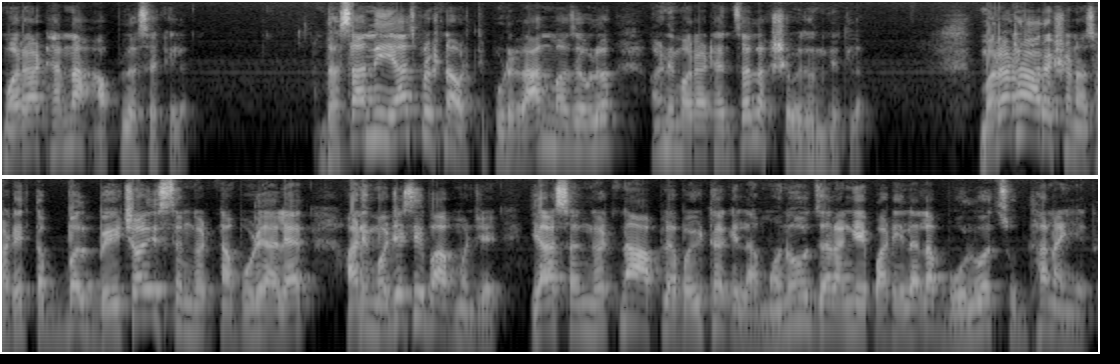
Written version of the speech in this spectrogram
मराठ्यांना आपलंसं केलं. धसांनी याच प्रश्नावरती पुढे रान माजवलं आणि मराठ्यांचं लक्ष वेधून घेतलं. मराठा आरक्षणासाठी तब्बल बेचाळीस संघटना पुढे आल्या आहेत आणि मजेची बाब म्हणजे या संघटना आपल्या बैठकीला मनोज जरांगे पाटील याला बोलवत सुद्धा नाही आहेत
